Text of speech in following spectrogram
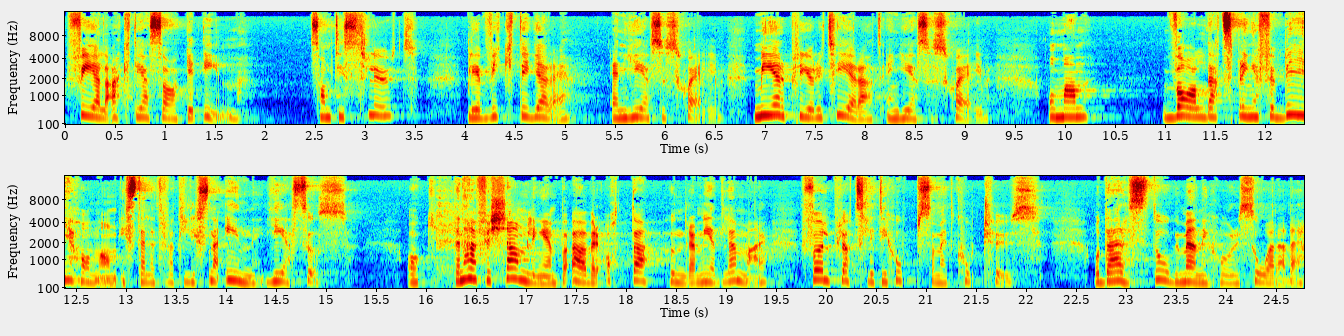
felaktiga saker in som till slut blev viktigare än Jesus själv. Mer prioriterat än Jesus själv. Och man valde att springa förbi honom istället för att lyssna in Jesus. Och den här församlingen på över 800 medlemmar föll plötsligt ihop som ett korthus. Och där stod människor sårade.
